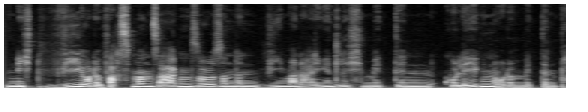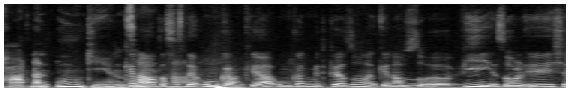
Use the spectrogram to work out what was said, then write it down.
nicht wie oder was man sagen soll, sondern wie man eigentlich mit den Kollegen oder mit den Partnern umgehen genau, soll. Genau, das ne? ist der Umgang, ja, Umgang mit Personen. Genau, so, äh, wie soll ich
